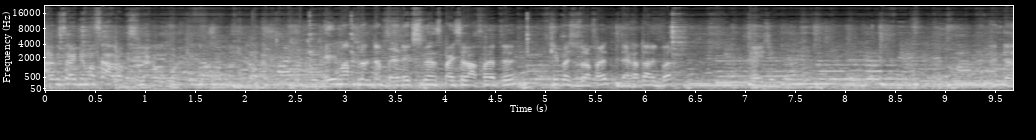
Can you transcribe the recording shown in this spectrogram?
আরও কিছু আইটেম আছে আরও কিছু দেখাবো পরে। এই মাত্র একটা ব্যাড এক্সপিরিয়েন্স পাইছে রাফায়েতে। কি পাইছিস রাফায়েত? দেখা তো আরেকবার। এই যে। একটা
